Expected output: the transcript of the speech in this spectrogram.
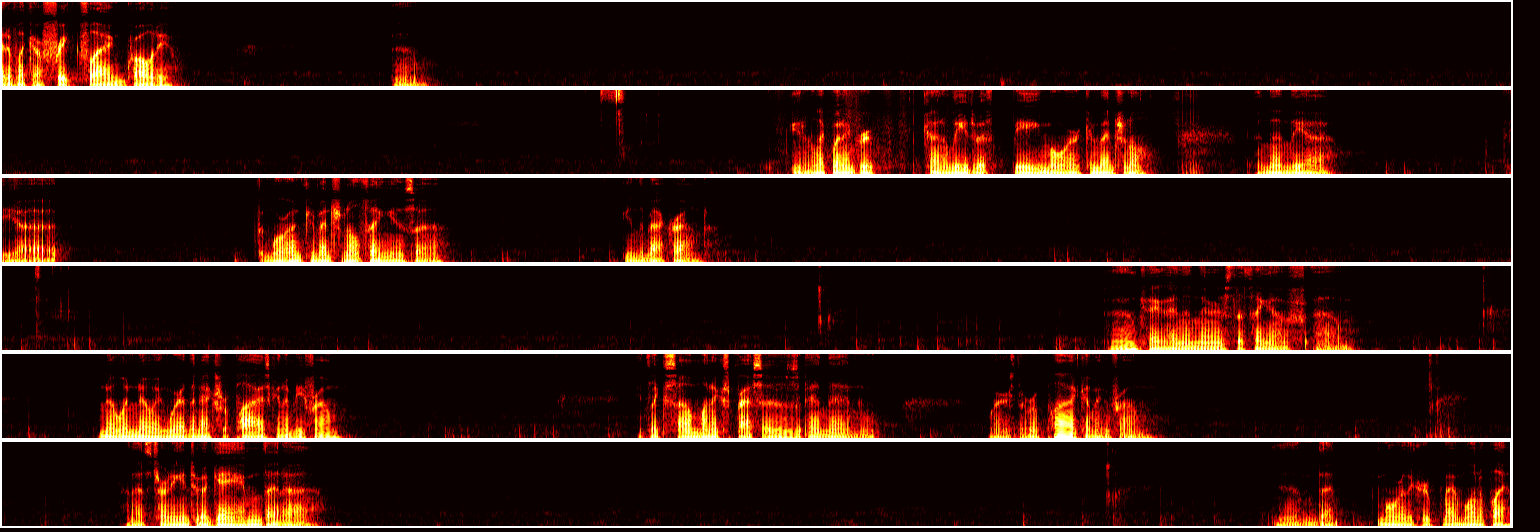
Bit of like a freak flag quality. Um, you know, like when a group kind of leads with being more conventional, and then the uh, the uh, more unconventional thing is uh, in the background. Okay, and then there's the thing of um, no one knowing where the next reply is going to be from. It's like someone expresses, and then where's the reply coming from? And that's turning into a game that uh, that more of the group might want to play.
